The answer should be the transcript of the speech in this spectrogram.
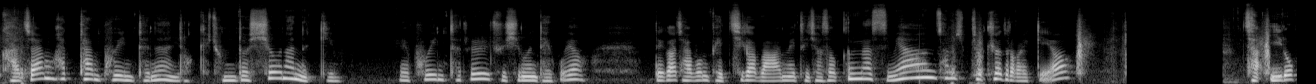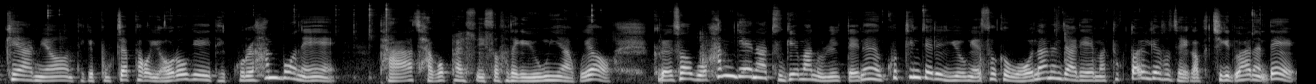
가장 핫한 포인트는 이렇게 좀 더 시원한 느낌의 포인트를 주시면 되고요. 내가 잡은 배치가 마음에 드셔서 끝났으면 30초 키워 들어갈게요. 자, 이렇게 하면 되게 복잡하고 여러 개의 데코를 한 번에 다 작업할 수 있어서 되게 용이하고요. 그래서 뭐 한 개나 두 개만 올릴 때는 코팅젤을 이용해서 그 원하는 자리에만 톡 떨겨서 제가 붙이기도 하는데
